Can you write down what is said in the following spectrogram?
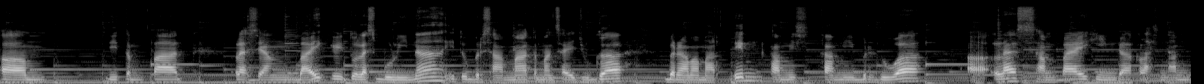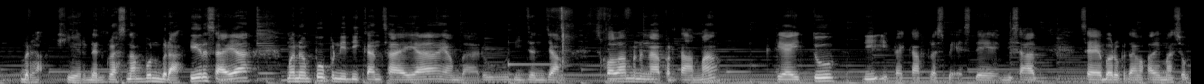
um, di tempat les yang baik yaitu les Bulina itu bersama teman saya juga bernama Martin. Kami kami berdua uh, les sampai hingga kelas 6 berakhir. Dan kelas 6 pun berakhir saya menempuh pendidikan saya yang baru di jenjang sekolah menengah pertama yaitu di IPK plus BSD. Di saat saya baru pertama kali masuk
